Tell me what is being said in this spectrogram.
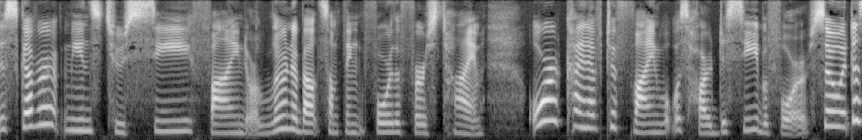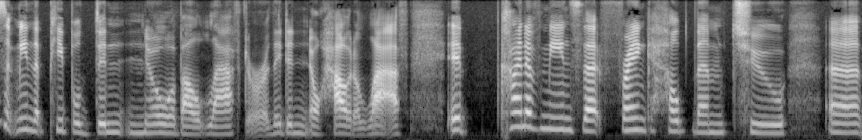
Discover means to see, find, or learn about something for the first time, or kind of to find what was hard to see before. So it doesn't mean that people didn't know about laughter or they didn't know how to laugh. It kind of means that Frank helped them to. Uh,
